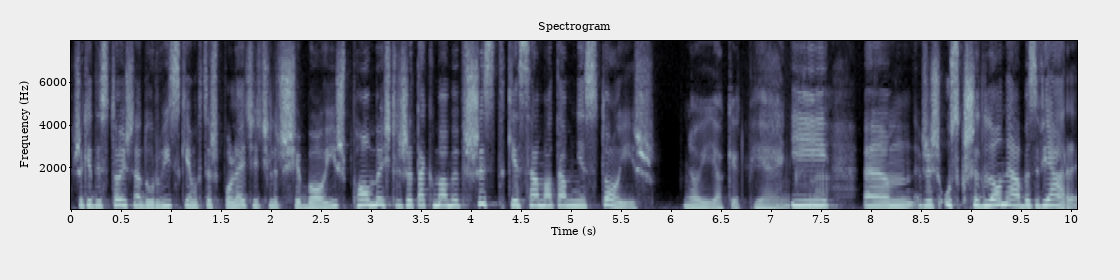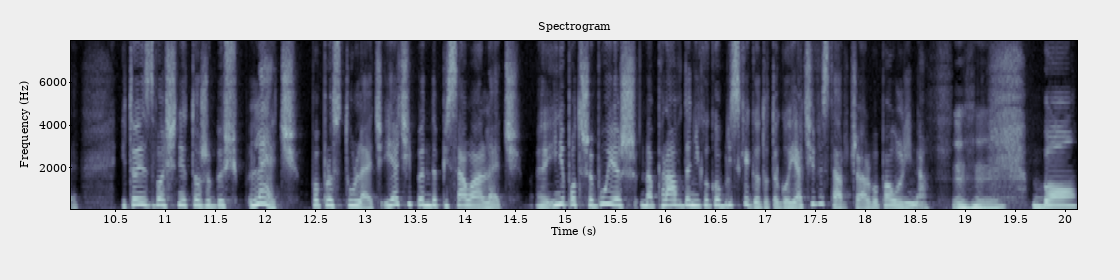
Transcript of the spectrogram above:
że kiedy stoisz nad urwiskiem, chcesz polecieć, lecz się boisz, pomyśl, że tak mamy wszystkie, sama tam nie stoisz. No i jakie piękne. I um, przecież uskrzydlone, a bez wiary. I to jest właśnie to, żebyś leć, po prostu leć. I ja ci będę pisała leć. I nie potrzebujesz naprawdę nikogo bliskiego do tego. Ja ci wystarczę, albo Paulina. Mhm. Bo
